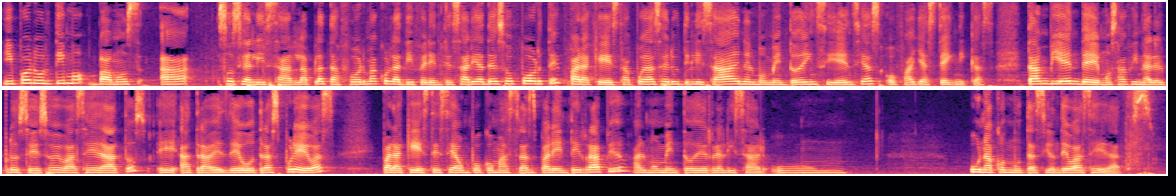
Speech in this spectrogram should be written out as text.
Y por último, vamos a socializar la plataforma con las diferentes áreas de soporte para que ésta pueda ser utilizada en el momento de incidencias o fallas técnicas. También debemos afinar el proceso de base de datos eh, a través de otras pruebas para que éste sea un poco más transparente y rápido al momento de realizar una conmutación de base de datos.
